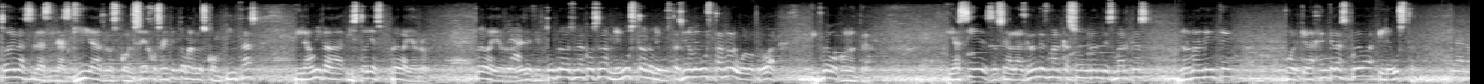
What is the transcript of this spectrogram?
todas las, guías, los consejos, hay que tomarlos con pinzas y la única historia es prueba y error. Prueba y error. Es decir, tú pruebas una cosa, me gusta o no me gusta. Si no me gusta, no lo vuelvo a probar y pruebo con otra. Y así es, o sea, las grandes marcas son grandes marcas normalmente porque la gente las prueba y le gustan. Claro.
